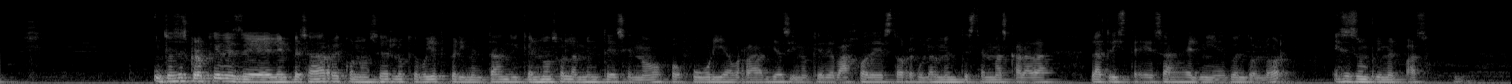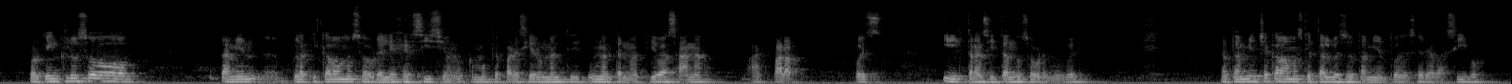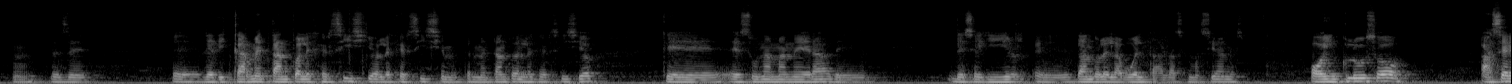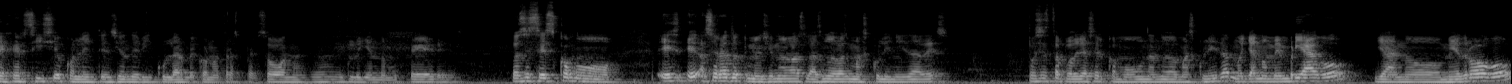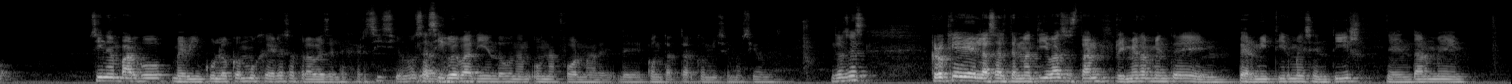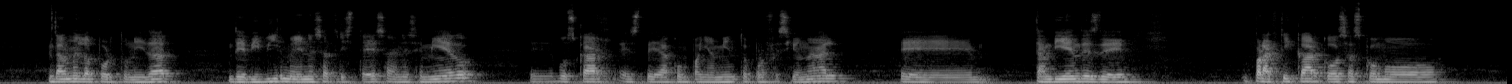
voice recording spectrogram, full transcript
entonces creo que desde el empezar a reconocer lo que voy experimentando y que no solamente es enojo, furia o rabia, sino que debajo de esto regularmente está enmascarada la tristeza, el miedo, el dolor, ese es un primer paso. Porque incluso también eh, platicábamos sobre el ejercicio, ¿no? como que pareciera una, una alternativa sana para pues ir transitando sobre mi duelo. también checábamos que tal vez eso también puede ser evasivo, desde eh, dedicarme tanto al ejercicio, al ejercicio, meterme tanto en el ejercicio, que es una manera de, de seguir eh, dándole la vuelta a las emociones. O incluso hacer ejercicio con la intención de vincularme con otras personas, incluyendo mujeres. Entonces es como, es, eh, hace rato que mencionabas las nuevas masculinidades, pues esta podría ser como una nueva masculinidad, ¿no? Ya no me embriago, ya no me drogo, sin embargo, me vinculo con mujeres a través del ejercicio, ¿no? O sea, sigo evadiendo una, una forma de, de, contactar con mis emociones. Entonces, creo que las alternativas están primeramente en permitirme sentir, en darme, darme la oportunidad de vivirme en esa tristeza, en ese miedo, eh, buscar este acompañamiento profesional, eh, también desde practicar cosas como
